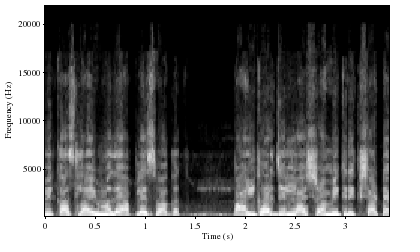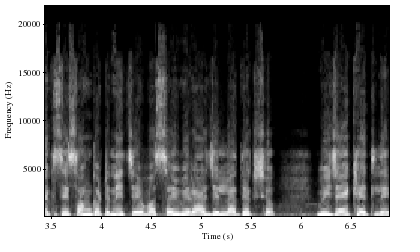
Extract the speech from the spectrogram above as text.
विकास लाईव्हमध्ये आपले स्वागत. पालघर जिल्हा श्रमिक रिक्षा टॅक्सी संघटनेचे वसई विरार जिल्हाध्यक्ष विजय खेतले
